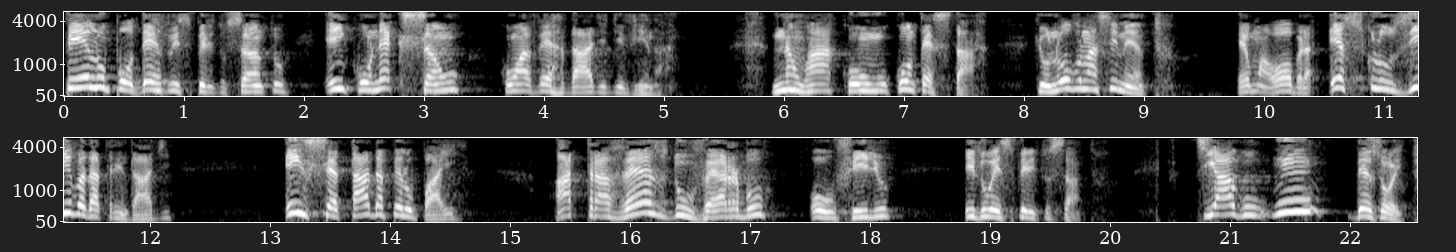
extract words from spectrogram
pelo poder do Espírito Santo, em conexão com a verdade divina. Não há como contestar que o novo nascimento é uma obra exclusiva da Trindade, encetada pelo Pai, através do Verbo, ou Filho, e do Espírito Santo. Tiago 1, 18.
